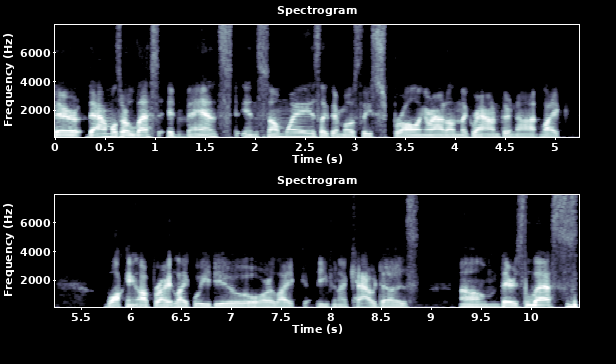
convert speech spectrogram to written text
they're the animals are less advanced in some ways. Like they're mostly sprawling around on the ground. They're not like walking upright like we do, or like even a cow does. Um, there's less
